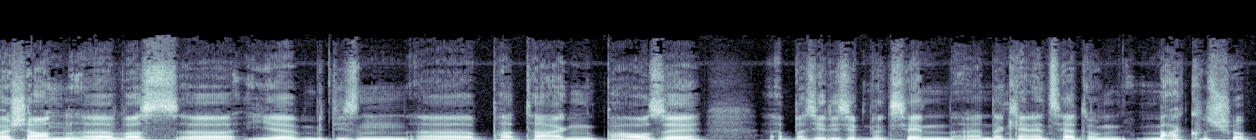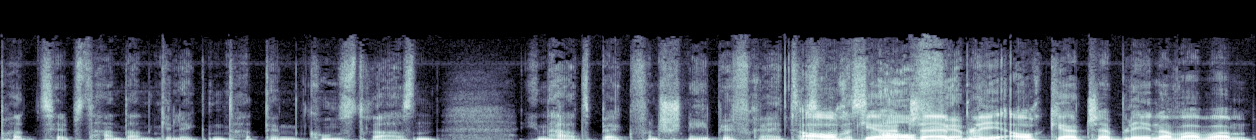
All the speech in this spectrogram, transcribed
Mal schauen, mhm. äh, was äh, hier mit diesen äh, paar Tagen Pause äh, passiert ist. Ich habe nur gesehen in der kleinen Zeitung, Markus Schopp hat selbst Hand angelegt und hat den Kunstrasen in Hartberg von Schnee befreit. Das auch, Gerhard Scheibler, auch Gerhard Scheiblener war beim,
